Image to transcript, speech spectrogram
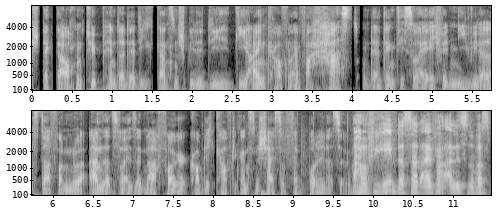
steckt da auch ein Typ hinter, der die ganzen Spiele, die die einkaufen, einfach hasst. Und der denkt sich so, ey, ich will nie wieder, dass davon nur ansatzweise Nachfolger kommt. Ich kaufe die ganzen Scheiße und verbuddel das irgendwie. Auf jeden, das hat einfach alles nur was,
